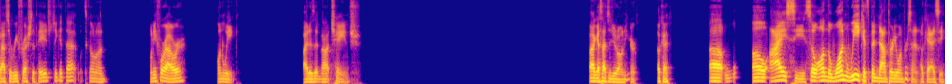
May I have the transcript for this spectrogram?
I have to refresh the page to get that? What's going on? 24 hour, one week. Why does it not change? I guess I have to do it on here. Okay. Uh, oh, I see. So on the one week, it's been down 31%. Okay, I see.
